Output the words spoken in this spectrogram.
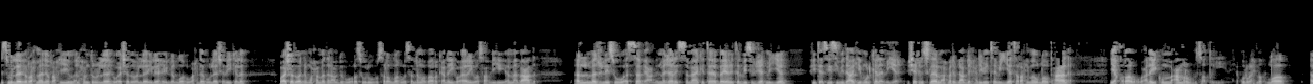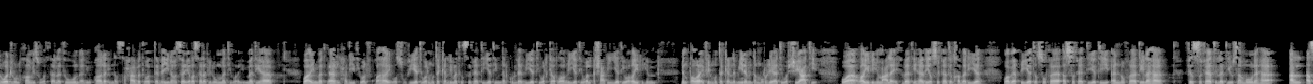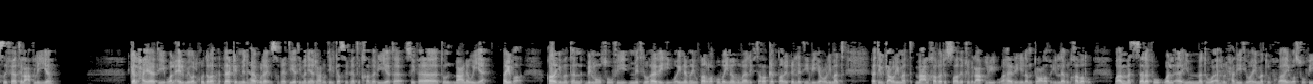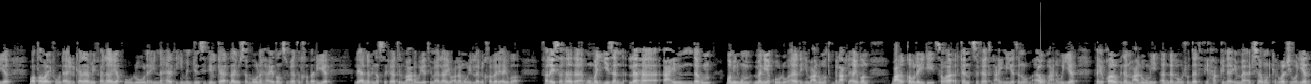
بسم الله الرحمن الرحيم الحمد لله وأشهد أن لا إله إلا الله وحده لا شريك له وأشهد أن محمدا عبده ورسوله صلى الله وسلم وبارك عليه وآله وصحبه أما بعد المجلس السابع من مجالس سماع كتاب بيان تلبيس الجهمية في تأسيس بدعهم الكلامية لشيخ الإسلام أحمد بن عبد الحليم بن تيمية رحمه الله تعالى يقرأه عليكم عمرو البساطي يقول رحمه الله الوجه الخامس والثلاثون أن يقال إن الصحابة والتابعين وسائر سلف الأمة وأئمتها وأئمة أهل الحديث والفقهاء والصوفية والمتكلمة الصفاتية من الكلابية والكرامية والأشعرية وغيرهم من طوائف المتكلمين من المرجئة والشيعة وغيرهم على إثبات هذه الصفات الخبرية وبقية الصفاتية النفاة لها في الصفات التي يسمونها الصفات العقلية. كالحياة والعلم والقدرة لكن من هؤلاء الصفاتية من يجعل تلك الصفات الخبرية صفات معنوية. أيضا قائمة بالموصوف مثل هذه وإنما يفرق بينهما لافتراق الطريق التي به علمت فتلك علمت مع الخبر الصادق بالعقل وهذه لم تعرف إلا بالخبر. وأما السلف والآئمة وأهل الحديث وأئمة الفقهاء والصوفية وطوائف من أهل الكلام فلا يقولون إن هذه من جنس تلك لا يسمونها أيضا صفات خبرية لأن من الصفات المعنوية ما لا يعلم إلا بالخبر أيضا فليس هذا مميزا لها عندهم ومنهم من يقول هذه معلومة بالعقل أيضا وعلى القولين سواء كانت صفات عينية أو معنوية فيقال من المعلوم أن الموجودات في حقنا إما أجسام كالوجه واليد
